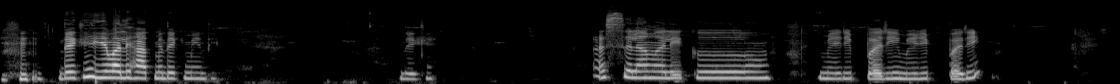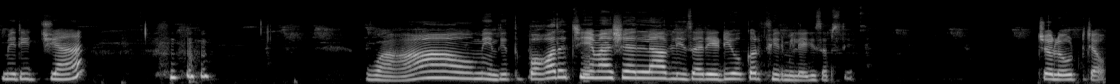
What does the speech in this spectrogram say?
देखें, ये वाले हाथ में देखें मेहंदी। देखें। अस्सलाम वालेकुम मेरी परी मेरी परी, मेरी जान। वाह मेहंदी तो बहुत अच्छी है, माशाल्लाह। अब लीज़ा रेडी होकर फिर मिलेगी सबसे। चलो, उठ जाओ।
